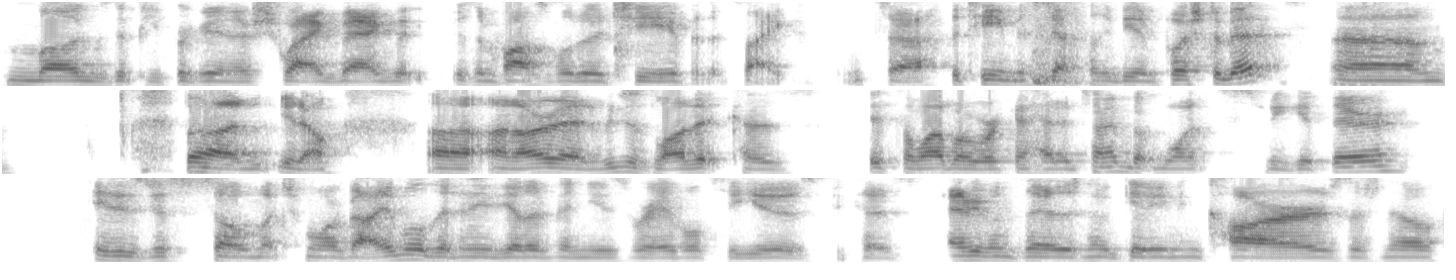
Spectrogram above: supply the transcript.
mugs that people are getting their swag bag that is impossible to achieve. And it's like, it's, uh, the team is definitely being pushed a bit. Um, but, you know, uh, on our end, we just love it because it's a lot more work ahead of time. But once we get there, it is just so much more valuable than any of the other venues we're able to use because everyone's there. There's no getting in cars. There's no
